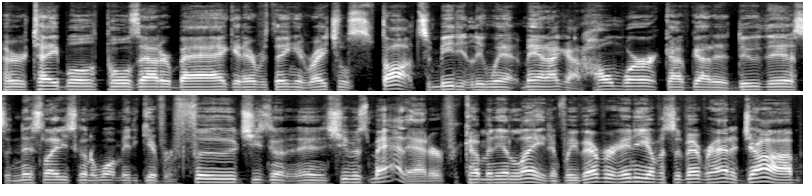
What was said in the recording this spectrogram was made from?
her table, pulls out her bag and everything. And Rachel's thoughts immediately went, "Man, I got homework. I've got to do this, and this lady's going to want me to give her food. She's going," to, and she was mad at her for coming in late. If we've ever, any of us have ever had a job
